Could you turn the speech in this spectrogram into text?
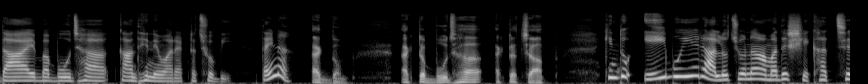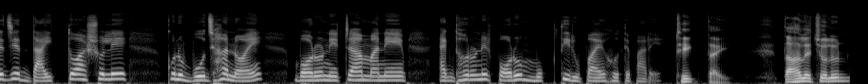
দায় বা বোঝা কাঁধে নেওয়ার একটা ছবি তাই না? একদম। একটা বোঝা একটা চাপ। কিন্তু এই বইয়ের আলোচনা আমাদের শেখাচ্ছে যে দায়িত্ব আসলে কোনো বোঝা নয় বরং এটা মানে এক ধরনের পরম মুক্তির উপায় হতে পারে। ঠিক তাই। তাহলে চলুন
